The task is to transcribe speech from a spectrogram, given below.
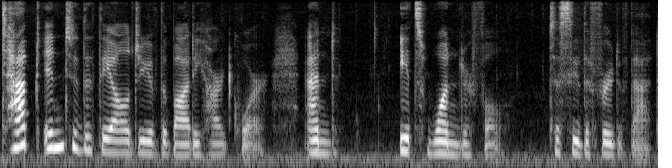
tapped into the theology of the body hardcore. And it's wonderful to see the fruit of that.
